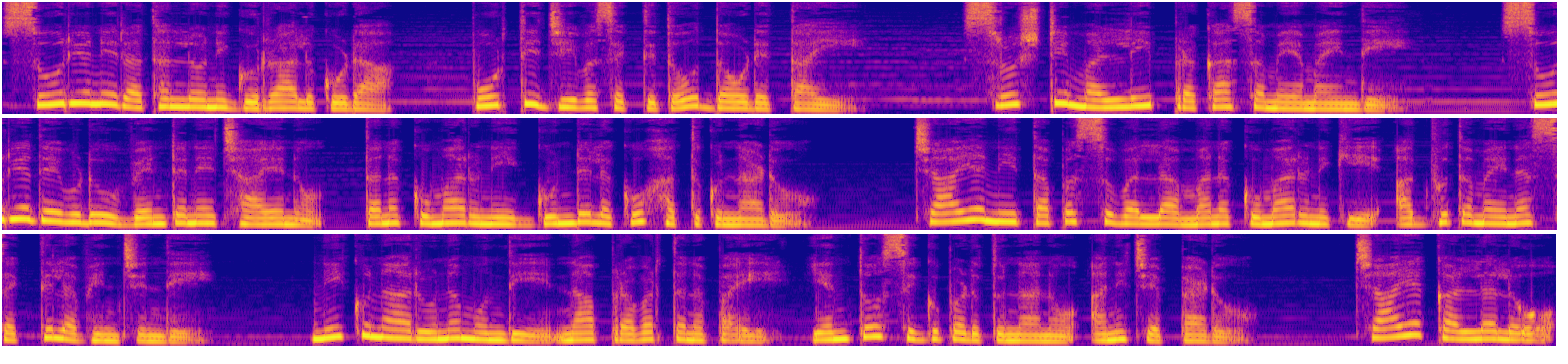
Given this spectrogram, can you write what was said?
సూర్యుని రథంలోని గుర్రాలు కూడా పూర్తి జీవశక్తితో దౌడెత్తాయి. సృష్టి మళ్ళీ ప్రకాశమయమైంది. సూర్యదేవుడు వెంటనే ఛాయను తన కుమారుని గుండెలకు హత్తుకున్నాడు. ఛాయ నీ తపస్సు వల్ల మన కుమారునికి అద్భుతమైన శక్తి లభించింది. నీకు నా రుణముంది నా ప్రవర్తనపై ఎంతో సిగ్గుపడుతున్నాను అని చెప్పాడు. ఛాయ కళ్ళలో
